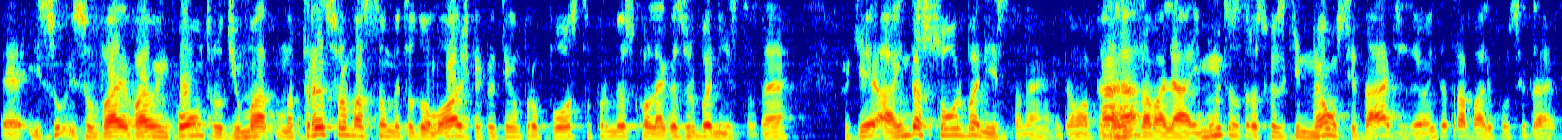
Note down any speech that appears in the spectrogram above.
é, isso, isso vai, vai ao encontro de uma, uma transformação metodológica que eu tenho proposto para meus colegas urbanistas, né? Porque ainda sou urbanista, né? Então, apesar uhum. de trabalhar em muitas outras coisas que não cidades, eu ainda trabalho com cidades.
